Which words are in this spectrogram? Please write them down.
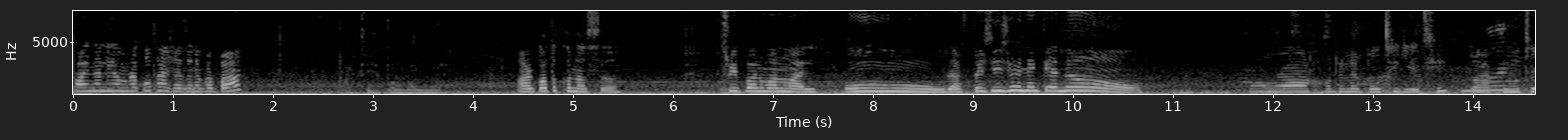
ফাইনালি আমরা কোথায় পাপা? আর পয়েন্ট ওয়ান মাইল আর কতক্ষণ আছে? থ্রি পয়েন্ট ওয়ান মাইল ও রাস্তায় শেষ হয় না কেন? তো আমরা হোটেলে পৌঁছে গিয়েছি। তো এখন হচ্ছে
